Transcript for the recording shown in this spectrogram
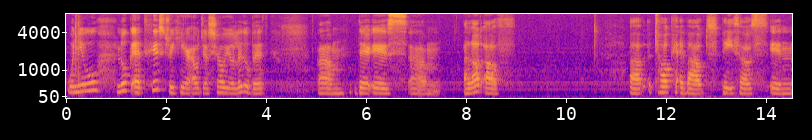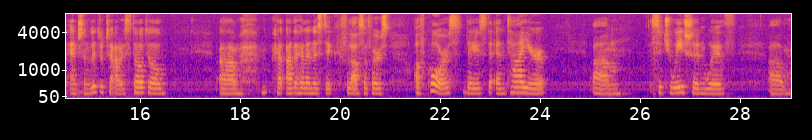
when you look at history here, I'll just show you a little bit. Um, there is um, a lot of uh, talk about pathos in ancient literature, Aristotle, um, other Hellenistic philosophers. Of course, there's the entire um, situation with um,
